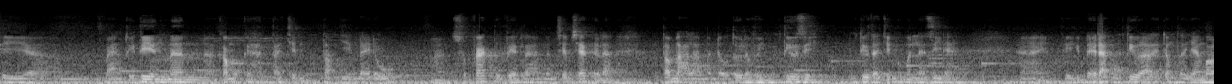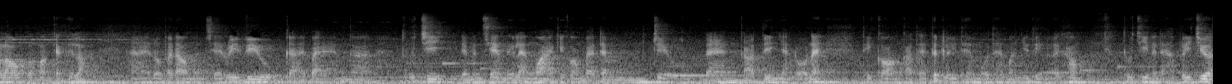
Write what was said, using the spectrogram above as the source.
thì uh, bạn Thủy Tiên nên có một kế hoạch tài chính toàn diện đầy đủ. Xuất phát từ việc là mình xem xét thì là tóm lại là mình đầu tư là vì mục tiêu gì? Mục tiêu tài chính của mình là gì nè Đấy, thì để đạt mục tiêu đó thì trong thời gian bao lâu vân vân các thể loại Đấy, rồi bắt đầu mình sẽ review cái bản à, uh, thu chi để mình xem thử là ngoài cái khoản 300 triệu đang có tiền nhàn rỗi này thì còn có thể tích lũy thêm mỗi tháng bao nhiêu tiền nữa hay không? Thu chi này đã hợp lý chưa?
